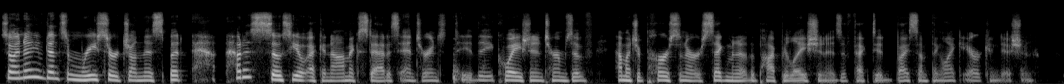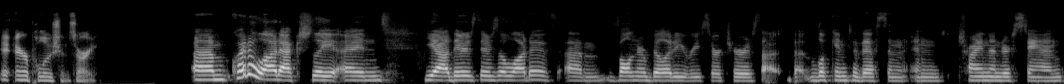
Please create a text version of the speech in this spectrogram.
so I know you've done some research on this, but how does socioeconomic status enter into the equation in terms of how much a person or a segment of the population is affected by something like air condition, air pollution? Sorry. Um, quite a lot actually, and yeah, there's there's a lot of um, vulnerability researchers that that look into this and and try and understand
